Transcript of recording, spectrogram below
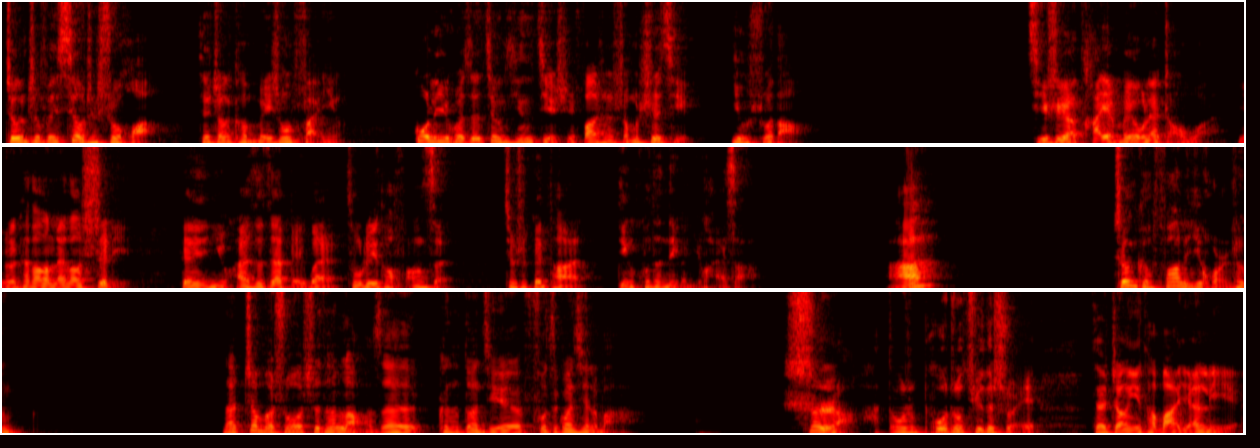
张志飞笑着说话，见张可没什么反应，过了一会儿才正经解释发生什么事情，又说道：“其实呀，他也没有来找我，有人看他来到市里，跟女孩子在北关租了一套房子，就是跟他订婚的那个女孩子。”啊！张可发了一会儿愣。那这么说，是他老子跟他断绝父子关系了吧？是啊，都是泼出去的水，在张毅他爸眼里，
